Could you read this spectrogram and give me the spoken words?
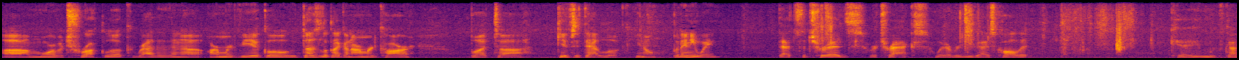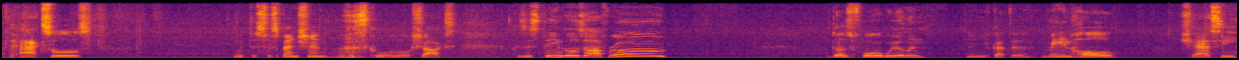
uh, more of a truck look rather than an armored vehicle. It does look like an armored car, but uh, gives it that look, you know. But anyway, that's the treads or tracks, whatever you guys call it. Okay, and we've got the axles with the suspension. That's cool, little shocks. Because this thing goes off-road. Does four-wheeling. Then you've got the main hull chassis.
